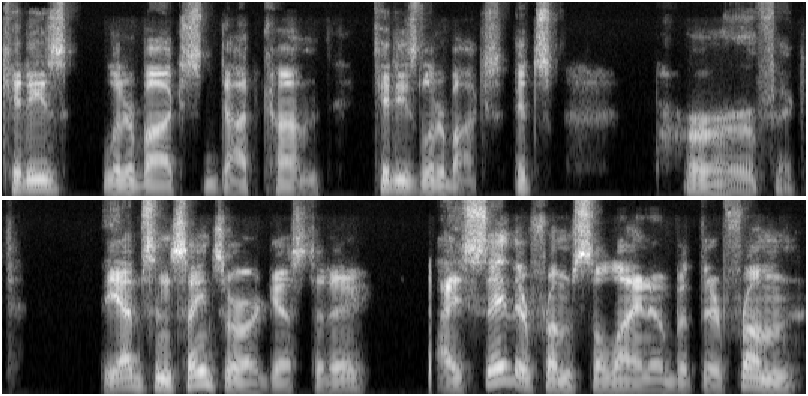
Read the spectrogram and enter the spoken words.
kittieslitterbox.com. Kitty's Litter Box. It's perfect. The Absent Saints are our guests today. I say they're from Salina, but they're from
